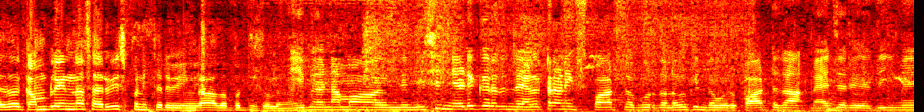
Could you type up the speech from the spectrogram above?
ஏதாவது கம்ப்ளைண்ட்னா சர்வீஸ் பண்ணி தருவீங்களா? அதை பற்றி சொல்லுங்கள் இப்போ நம்ம இந்த மிஷின் எடுக்கிறது இந்த எலக்ட்ரானிக்ஸ் பார்ட்ஸை பொறுத்த அளவுக்கு இந்த ஒரு பாட்டு தான். மேஜர் எதுவுமே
